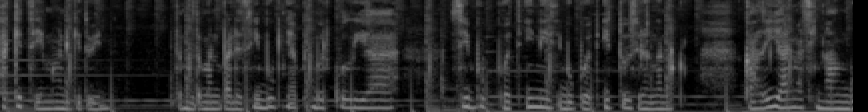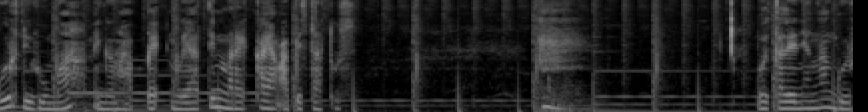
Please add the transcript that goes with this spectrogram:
Sakit sih emang dikituin teman-teman pada sibuk nyiapin buat kuliah sibuk buat ini sibuk buat itu sedangkan kalian masih nganggur di rumah megang HP ngeliatin mereka yang update status. Hmm. buat kalian yang nganggur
